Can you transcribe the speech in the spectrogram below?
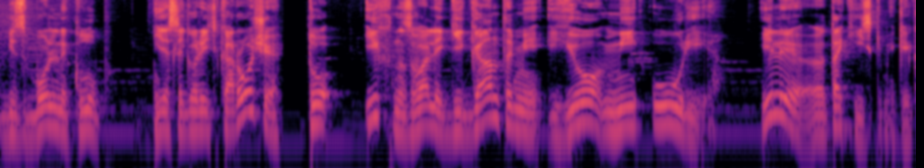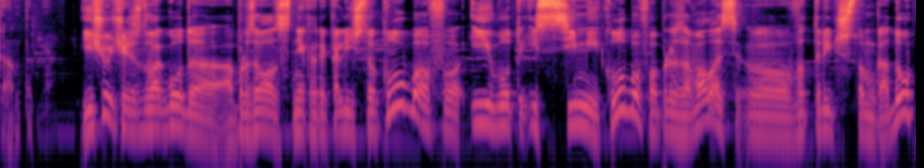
бейсбольный клуб. Если говорить короче, то их называли гигантами Йомиури или э, токийскими гигантами. Еще через два года образовалось некоторое количество клубов, и вот из семи клубов образовалась э, в 1936 году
